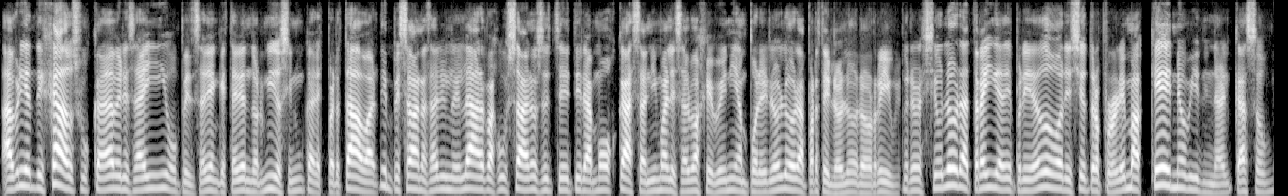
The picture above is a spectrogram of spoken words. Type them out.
habrían dejado sus cadáveres ahí o pensarían que estarían dormidos y nunca despertaban? Empezaban a salirle larvas, gusanos, etcétera, moscas, animales salvajes venían por el olor, aparte el olor horrible. Pero ese olor atraía depredadores y otros problemas que no vienen al caso.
